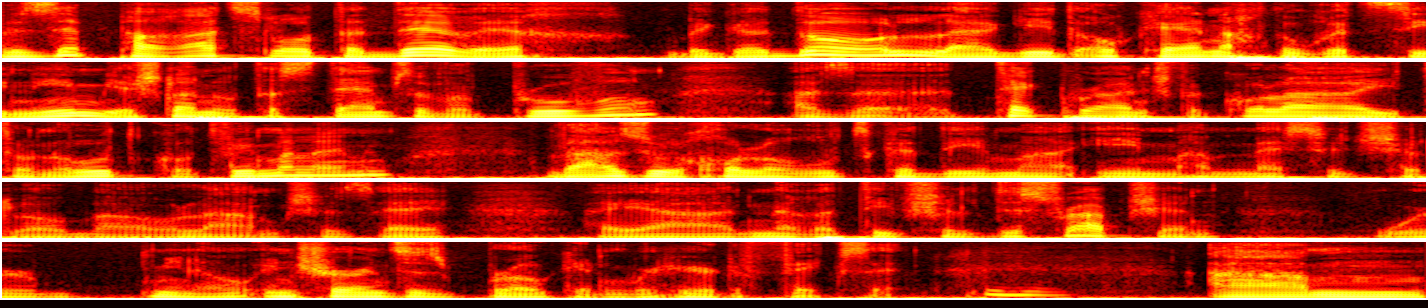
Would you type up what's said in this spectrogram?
וזה פרץ לו את הדרך, בגדול, להגיד, אוקיי, אנחנו רציניים, יש לנו את ה-stamps of approval, אז crunch וכל העיתונאות כותבים עלינו, ואז הוא יכול לרוץ קדימה עם המסד שלו בעולם, שזה היה נרטיב של disruption. We're, you know, insurance is broken, we're here to fix it. Um,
